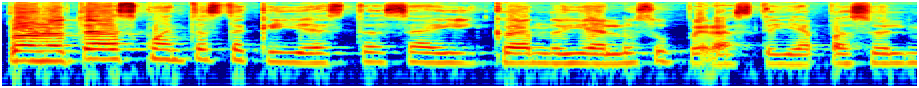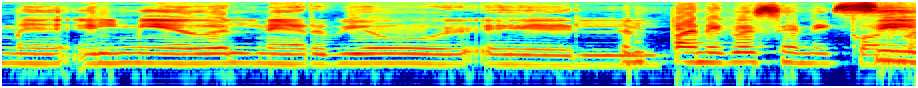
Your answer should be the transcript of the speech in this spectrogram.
Pero no te das cuenta hasta que ya estás ahí, cuando ya lo superaste, ya pasó el, el miedo, el nervio, el... pánico escénico. Sí,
